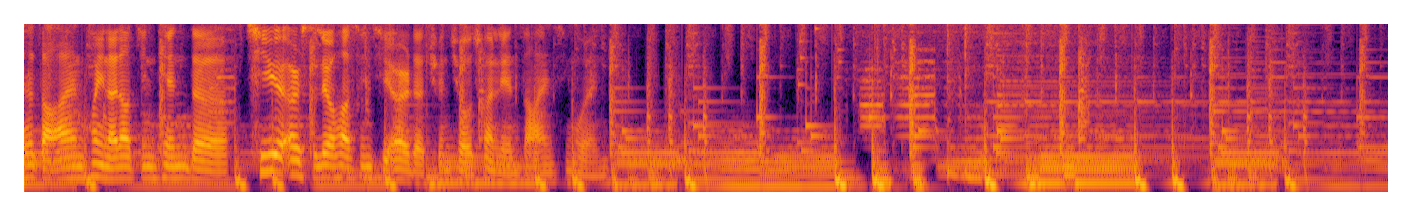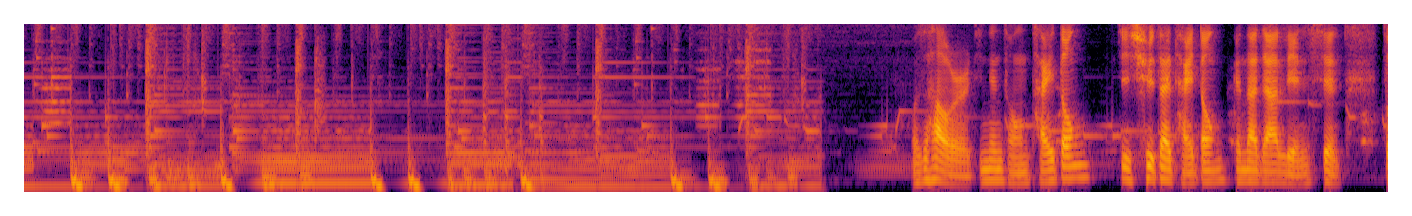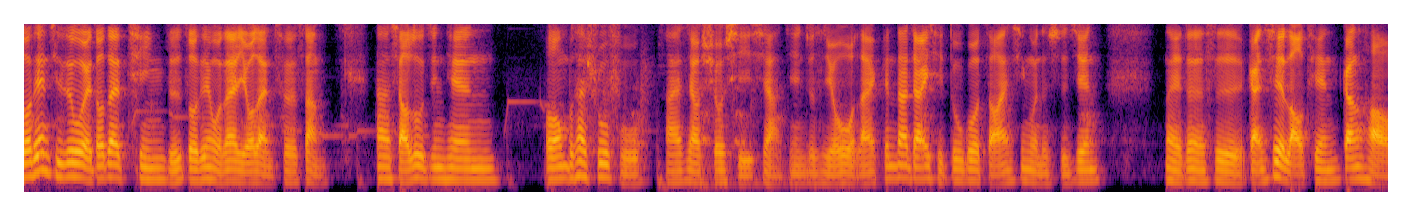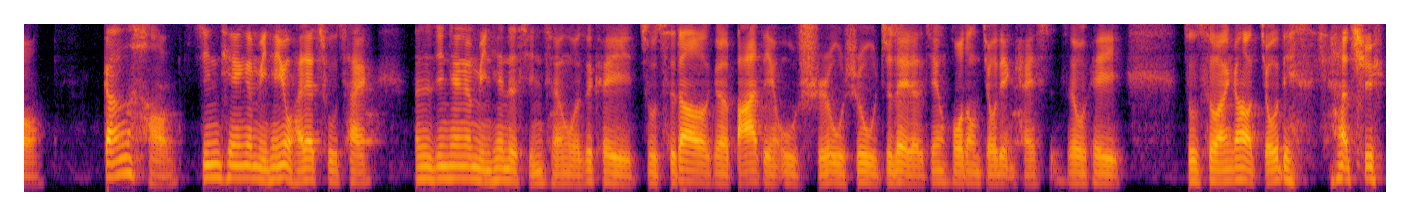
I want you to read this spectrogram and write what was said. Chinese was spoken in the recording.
大家早安，欢迎来到今天的七月二十六号星期二的全球串联早安新闻。我是浩尔，今天从台东继续在台东跟大家连线。昨天其实我也都在听，只是昨天我在游览车上。那小鹿今天喉咙不太舒服，还是要休息一下。今天就是由我来跟大家一起度过早安新闻的时间。那也真的是感谢老天，刚好刚好今天跟明天，因为我还在出差，但是今天跟明天的行程我是可以主持到个八点五十五十五之类的。今天活动九点开始，所以我可以。主持完刚好九点下去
